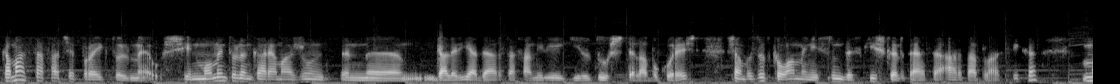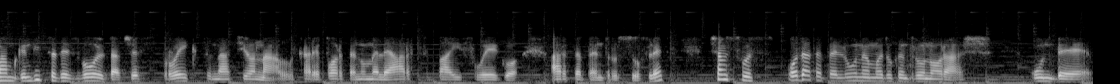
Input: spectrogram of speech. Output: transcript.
Cam asta face proiectul meu și în momentul în care am ajuns în uh, Galeria de Artă a familiei Gilduș de la București și am văzut că oamenii sunt deschiși către arta plastică, m-am gândit să dezvolt acest proiect național care poartă numele Art by Fuego, Artă pentru Suflet și am spus, o dată pe lună mă duc într-un oraș unde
